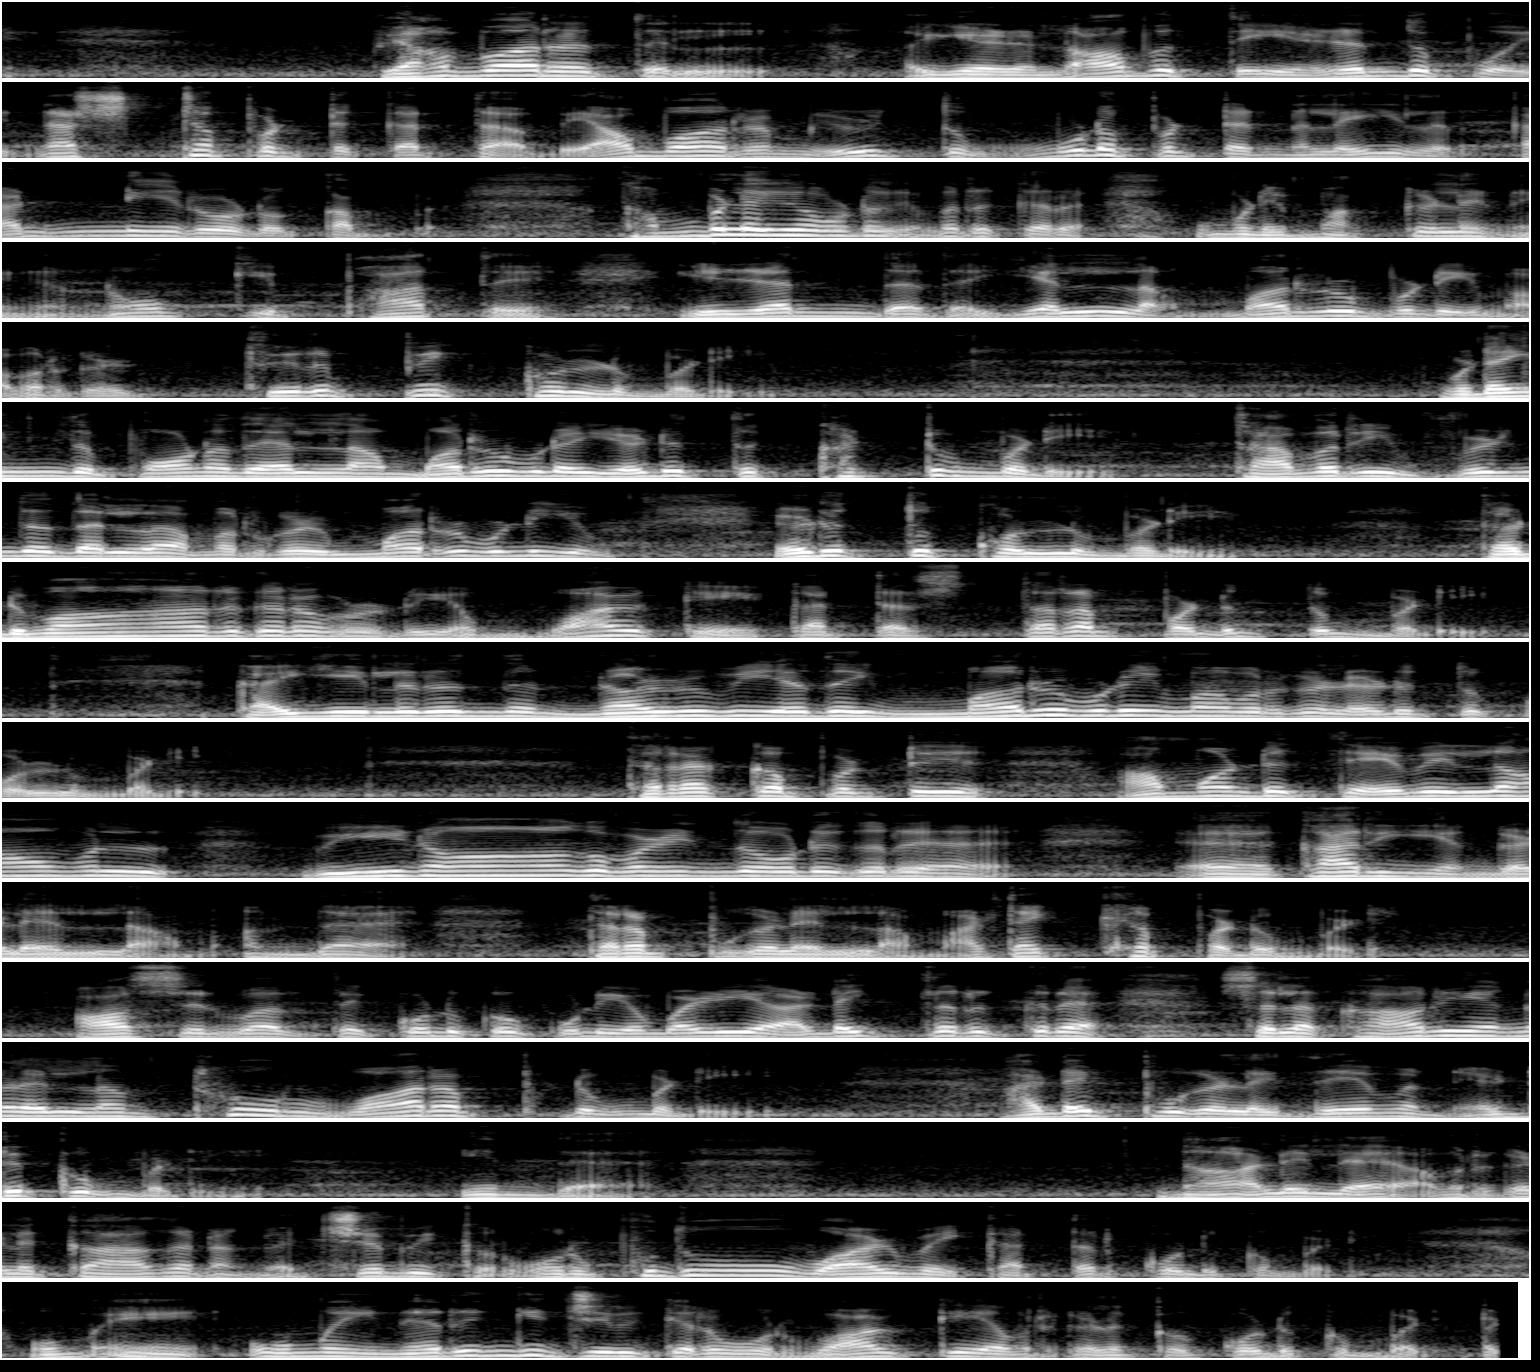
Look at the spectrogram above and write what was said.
வியாபாரத்தில் லாபத்தை இழந்து போய் நஷ்டப்பட்டு கர்த்தா வியாபாரம் இழுத்து மூடப்பட்ட நிலையில் கண்ணீரோடும் கம்ப கம்பளையோடும் இருக்கிற உங்களுடைய மக்களை நீங்கள் நோக்கி பார்த்து இழந்ததை எல்லாம் மறுபடியும் அவர்கள் திருப்பிக் கொள்ளும்படி. உடைந்து போனதெல்லாம் மறுபடியும் எடுத்து கட்டும்படி. தவறி விழுந்ததெல்லாம் அவர்கள் மறுபடியும் எடுத்து கொள்ளும்படி. தடுமாறுகிறவருடைய வாழ்க்கையை கற்ற ஸ்திரப்படுத்தும்படி. கையிலிருந்து நழுவியதை மறுபடியும் அவர்கள் எடுத்துக்கொள்ளும்படி திறக்கப்பட்டு அமௌண்ட்டு தேவையில்லாமல் வீணாக வழிந்தோடுகிற காரியங்கள் எல்லாம் அந்த திறப்புகள் எல்லாம் அடைக்கப்படும்படி. ஆசிர்வாதத்தை கொடுக்கக்கூடிய வழியை அடைத்திருக்கிற சில காரியங்கள் எல்லாம் தூர் வாரப்படும்படி அடைப்புகளை தேவன் எடுக்கும்படி இந்த நாளில் அவர்களுக்காக நாங்கள் ஜெபிக்கிறோம். ஒரு புது வாழ்வை கத்தர் கொடுக்கும்படி. உண்மை உண்மை நெருங்கி ஜீவிக்கிற ஒரு வாழ்க்கை அவர்களுக்கு கொடுக்கும்படி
